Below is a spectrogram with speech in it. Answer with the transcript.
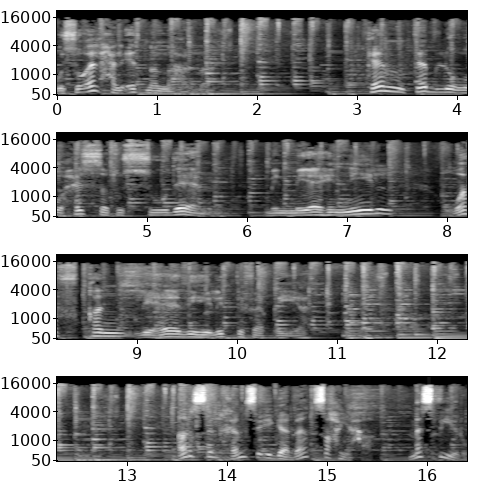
وسؤال حلقتنا النهارده كم تبلغ حصة السودان من مياه النيل وفقا لهذه الاتفاقية؟ أرسل خمس إجابات صحيحة. مسبيرو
